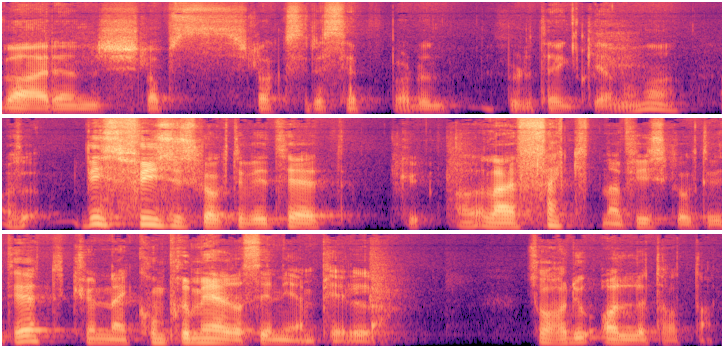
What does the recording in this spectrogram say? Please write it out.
være en slags, slags resept du burde tenke gjennom? Altså, hvis fysisk aktivitet, eller effekten av fysisk aktivitet kunne komprimeres inn i en pille, så hadde jo alle tatt den.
